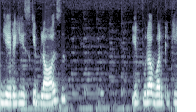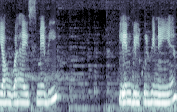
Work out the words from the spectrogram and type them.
ये रही इसकी ब्लाउज ये पूरा वर्क किया हुआ है इसमें भी। प्लेन बिल्कुल भी नहीं है।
